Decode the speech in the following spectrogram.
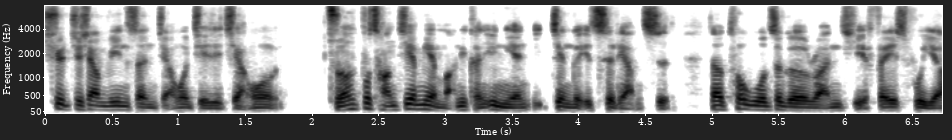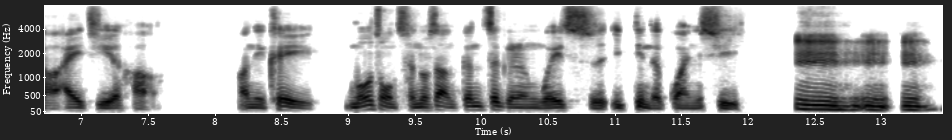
去就像 Vincent 讲或姐姐讲，我主要不常见面嘛，你可能一年见个一次两次。但透过这个软体，Facebook 也好，IG 也好，啊，你可以某种程度上跟这个人维持一定的关系。嗯嗯嗯，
